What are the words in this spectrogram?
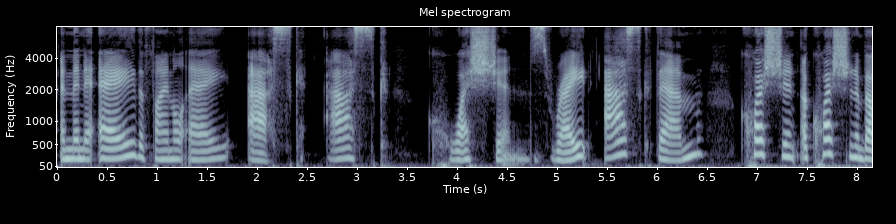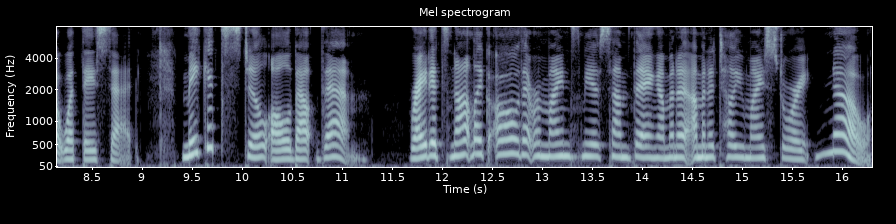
And then A, the final A, ask. Ask questions, right? Ask them question a question about what they said. Make it still all about them. Right? It's not like, "Oh, that reminds me of something. I'm going to I'm going to tell you my story." No,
